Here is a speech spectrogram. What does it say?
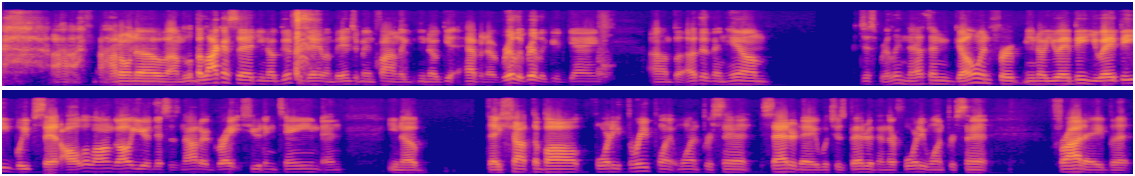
I, I don't know, um, but like I said, you know, good for Jalen Benjamin finally, you know, get having a really, really good game. Um, but other than him, just really nothing going for you know UAB. UAB, we've said all along all year this is not a great shooting team, and you know they shot the ball 43.1% Saturday, which is better than their 41% Friday, but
